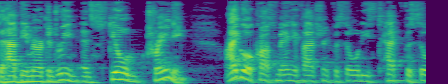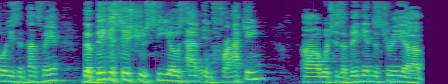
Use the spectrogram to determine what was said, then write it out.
to have the American dream and skilled training. I go across manufacturing facilities, tech facilities in Pennsylvania the biggest issue CEOs have in fracking, uh, which is a big industry, uh,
